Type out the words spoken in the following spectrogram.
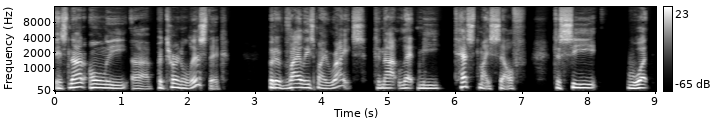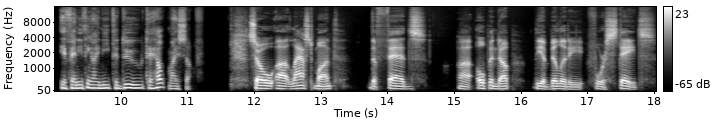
it's not only uh, paternalistic, but it violates my rights to not let me test myself to see what, if anything, I need to do to help myself. So uh, last month, the feds uh, opened up the ability for states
